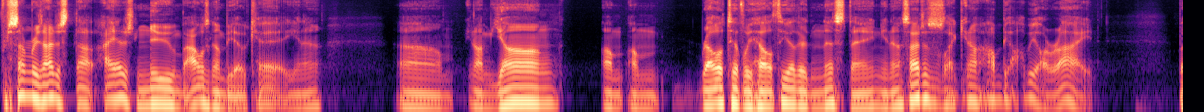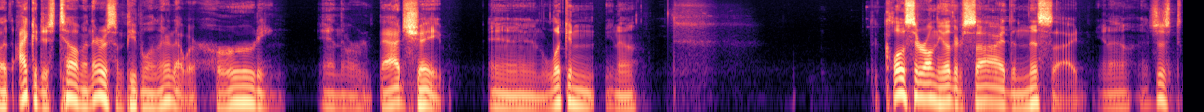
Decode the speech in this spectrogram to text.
for some reason, I just thought I just knew I was gonna be okay, you know. Um, you know, I'm young. I'm, I'm relatively healthy other than this thing, you know. So I just was like, you know, I'll be I'll be all right. But I could just tell, man, there were some people in there that were hurting and they were in bad shape and looking, you know, closer on the other side than this side, you know. It's just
